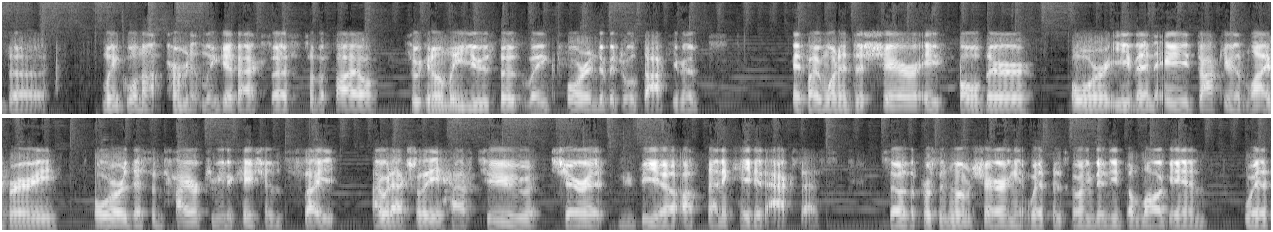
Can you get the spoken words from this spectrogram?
The link will not permanently give access to the file. So we can only use those links for individual documents. If I wanted to share a folder or even a document library, or this entire communications site, I would actually have to share it via authenticated access. So the person who I'm sharing it with is going to need to log in with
